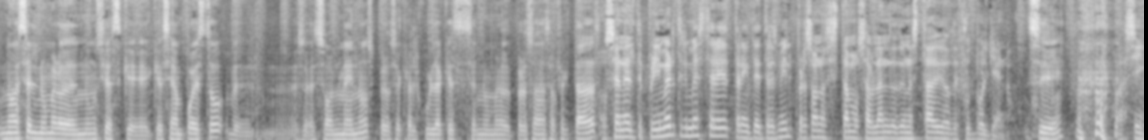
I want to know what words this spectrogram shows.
no es el número de denuncias que, que se han puesto, eh, son menos, pero se calcula que ese es el número de personas afectadas. O sea, en el primer trimestre, 33 mil personas, estamos hablando de un estadio de fútbol lleno. Sí. Así.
